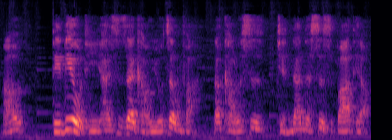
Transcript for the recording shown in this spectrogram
好，第六题还是在考邮政法，那考的是简单的四十八条，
